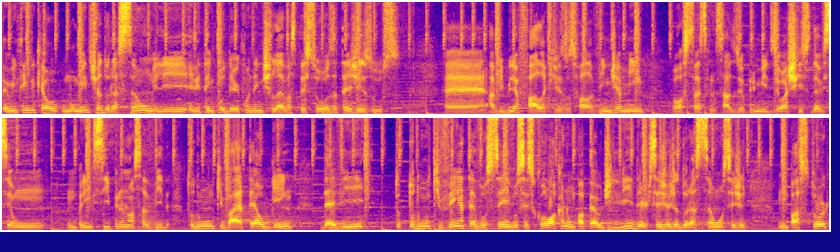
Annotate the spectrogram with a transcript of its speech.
Eu entendo que é o momento de adoração ele, ele tem poder quando a gente leva as pessoas até Jesus. É, a Bíblia fala que Jesus fala: Vinde a mim, vós estáis cansados e oprimidos. Eu acho que isso deve ser um, um princípio na nossa vida. Todo mundo que vai até alguém deve todo mundo que vem até você e você se coloca num papel de líder, seja de adoração ou seja um pastor,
